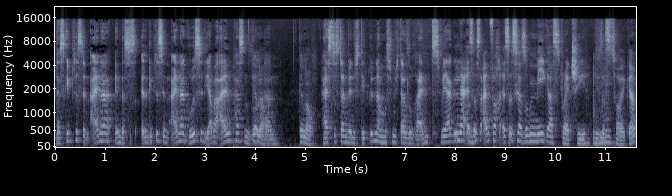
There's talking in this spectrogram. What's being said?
Das gibt es in einer, in das ist, äh, gibt es in einer Größe, die aber allen passen soll Genau. dann. Genau. Heißt es dann, wenn ich dick bin, dann muss ich mich da so reinzwergeln? Na, es ist einfach, es ist ja so mega stretchy, dieses Zeug, ja.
